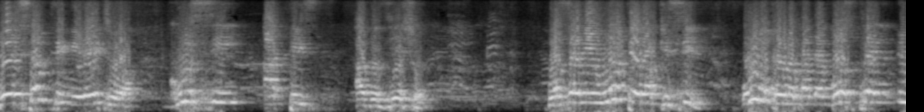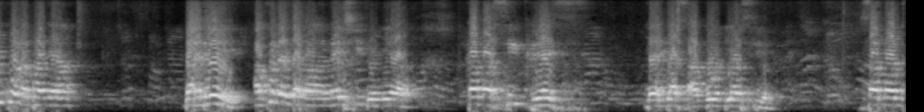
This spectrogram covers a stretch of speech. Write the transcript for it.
there's something inaitwa Gusi Artist Association. Wasanii wote wa Kisii, huko uko unafanya gospel, huko unafanya way, hakuna jamaa anaishi dunia kama si grace ya Jasagodi au sio? Someone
